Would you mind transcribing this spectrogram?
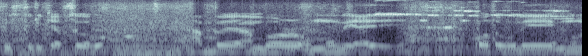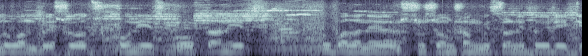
কুস্তুরি ক্যাপসুল হাব্বে আম্বর মমিয়াই কতগুলি মূল্যবান ভেষজ, খনিজ, ও প্রাণীজ উপাদানের সুষম সংমিশ্রণে তৈরি একটি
